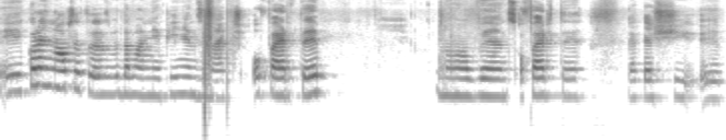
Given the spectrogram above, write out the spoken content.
I kolejna opcja to jest wydawanie pieniędzy na jakieś oferty. No więc oferty jakieś, y,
